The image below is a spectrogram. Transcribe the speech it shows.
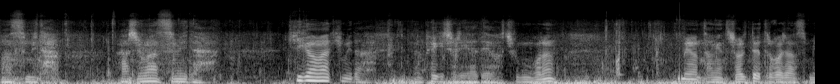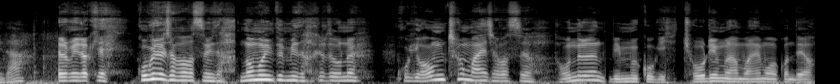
많습니다. 아주 많습니다. 기가 막힙니다. 폐기 처리해야 돼요. 죽은 거는 매운탕에 절대 들어가지 않습니다. 여러분 이렇게 고기를 잡아봤습니다. 너무 힘듭니다. 그래도 오늘 고기 엄청 많이 잡았어요. 오늘은 민물고기 조림을 한번 해 먹을 건데요.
